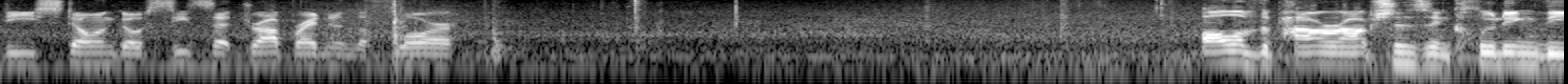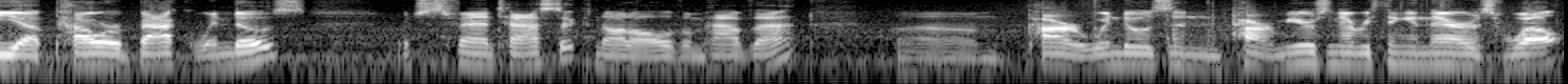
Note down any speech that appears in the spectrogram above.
the stow and go seats that drop right into the floor. All of the power options, including the uh, power back windows, which is fantastic. Not all of them have that. Um, power windows and power mirrors and everything in there as well.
